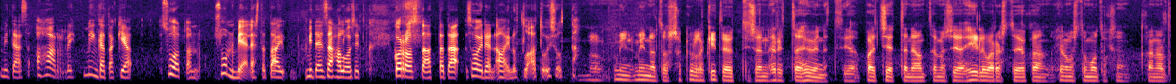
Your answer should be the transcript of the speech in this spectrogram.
Mitäs Harri, minkä takia suot on sun mielestä tai miten sä haluaisit korostaa tätä soiden ainutlaatuisuutta? No, Minna tuossa kyllä kiteytti sen erittäin hyvin, että ja paitsi että ne on tämmöisiä hiilivarastoja, joka on ilmastonmuutoksen kannalta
